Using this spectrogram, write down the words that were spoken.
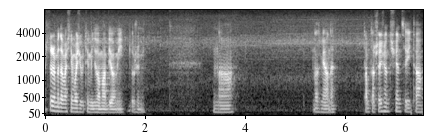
Myślę, że będę właśnie woził tymi dwoma białymi, dużymi. Na, na zmianę. Tamta 60 tysięcy i ta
